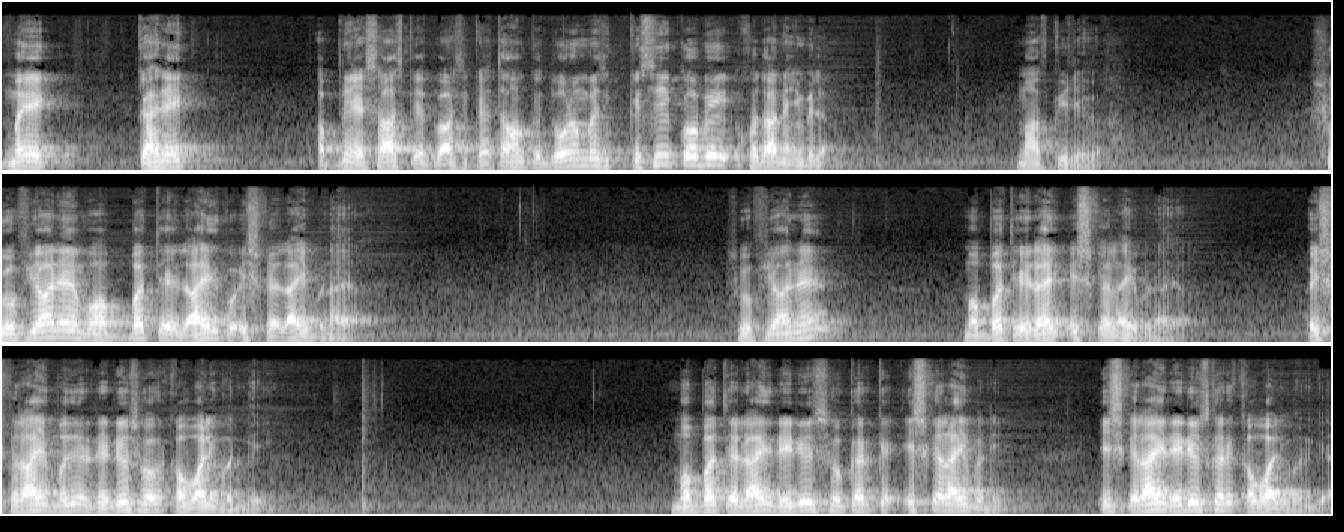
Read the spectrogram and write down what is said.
میں ایک کہنے اپنے احساس کے اعتبار سے کہتا ہوں کہ دونوں میں سے کسی کو بھی خدا نہیں ملا. معاف کیجیے گا. صوفیہ نے محبت الہی کو عشق الہی بنایا. صوفیہ نے محبت الہی کو عشق الہی بنایا. عشق الہی مزید ریڈیوس ہو کر قوالی بن گئی. محبت الہی ریڈیوس ہو کر کے عشق الہی بنی۔ عشق الہی ریڈیوس کر کے قوالی بن گیا۔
